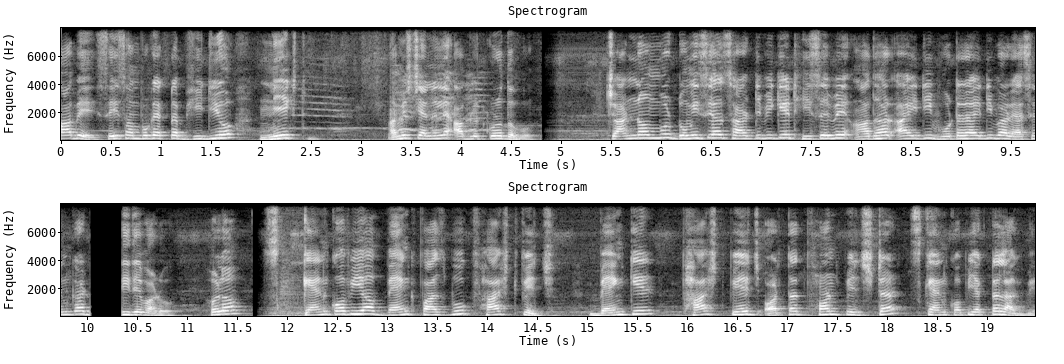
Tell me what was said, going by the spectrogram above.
পাবে, সেই সম্পর্কে একটা ভিডিও নেক্সট আমি চ্যানেলে আপলোড করে দেবো। চার নম্বর ডোমিসিয়াল সার্টিফিকেট হিসেবে আধার আইডি ভোটার আইডি বা রেশন কার্ড দিতে পারো। হলো scan copy of bank passbook first page ব্যাংকের ফার্স্ট পেজ অর্থাৎ ফ্রন্ট পেজটার স্ক্যান কপি একটা লাগবে।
